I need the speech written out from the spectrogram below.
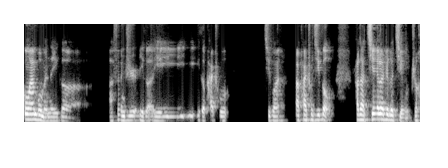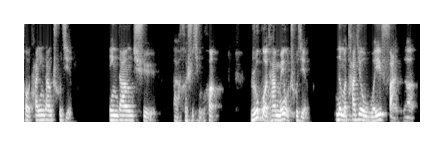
公安部门的一个啊分支，一个一一一一个派出机关啊派出机构，他在接了这个警之后，他应当出警，应当去啊核实情况。如果他没有出警，那么他就违反了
